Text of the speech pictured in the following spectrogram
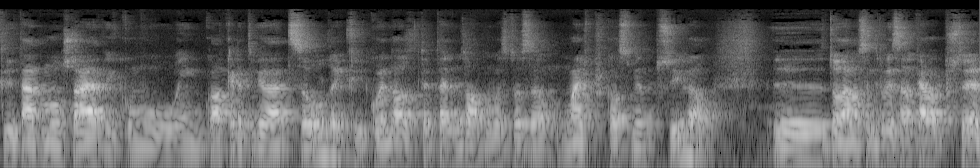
que está demonstrado e como em qualquer atividade de saúde é que quando nós detectamos alguma situação o mais precocemente possível, eh, toda a nossa intervenção acaba por ser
